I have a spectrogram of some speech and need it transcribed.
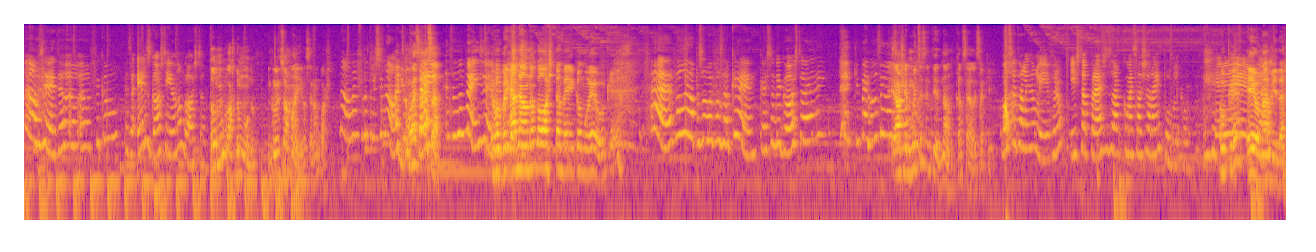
Não, gente, eu, eu, eu fico. Eles gostam e eu não gosto. Todo mundo gosta do mundo, incluindo sua mãe, e você não gosta. Não, mas eu fico triste não. Ai, que Tudo conversa é bem. essa? É tudo bem, gente. Eu vou brigar, não, não gosto também, como eu, o quê? É, falando, a pessoa vai fazer o quê? Questão de gosto é. Que pergunta sem noção. Eu achei muito sem sentido. Não, cancela isso aqui. Você tá lendo um livro e está prestes a começar a chorar em público. O quê? Eu na vida.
